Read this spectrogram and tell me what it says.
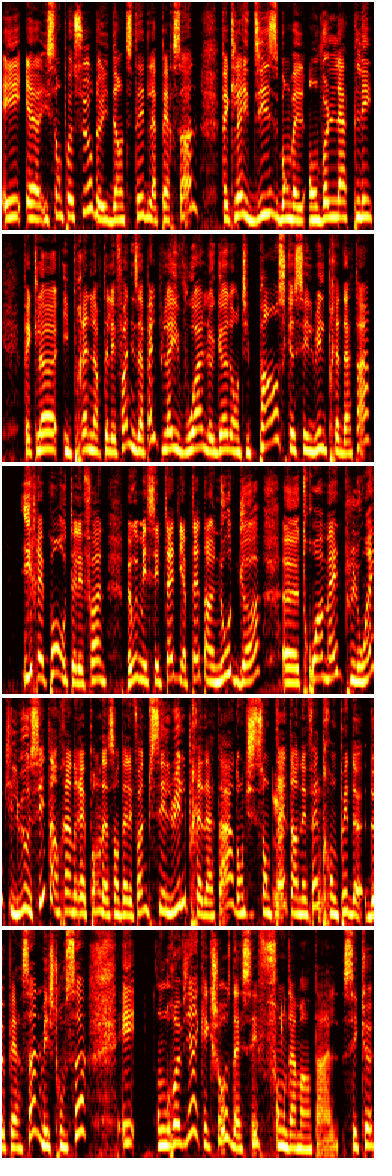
et euh, ils sont pas sûrs de l'identité de la personne. Fait que là ils disent bon ben on va l'appeler. Fait là, ils prennent leur téléphone, ils appellent, puis là, ils voient le gars dont ils pensent que c'est lui le prédateur. Il répond au téléphone. Ben oui, mais c'est peut-être, il y a peut-être un autre gars, euh, trois mètres plus loin, qui lui aussi est en train de répondre à son téléphone, puis c'est lui le prédateur. Donc, ils se sont peut-être en effet trompés de, de personne, mais je trouve ça. Et on revient à quelque chose d'assez fondamental, c'est que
